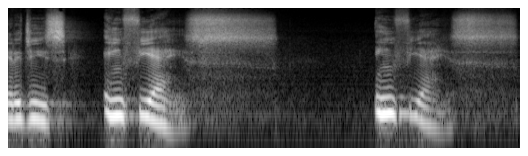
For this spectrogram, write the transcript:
Ele diz: infiéis. Infiéis.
